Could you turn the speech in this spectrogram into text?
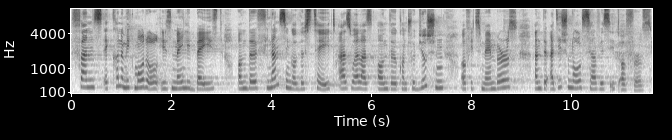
FUN's economic model is mainly based on the financing of the state as well as on the contribution of its members and the additional service it offers.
